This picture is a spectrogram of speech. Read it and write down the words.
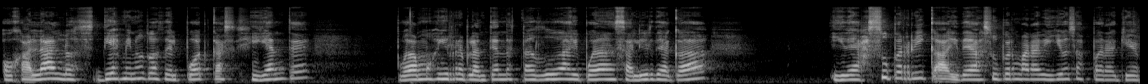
Ojalá los 10 minutos del podcast siguiente podamos ir replanteando estas dudas y puedan salir de acá ideas súper ricas, ideas súper maravillosas para que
